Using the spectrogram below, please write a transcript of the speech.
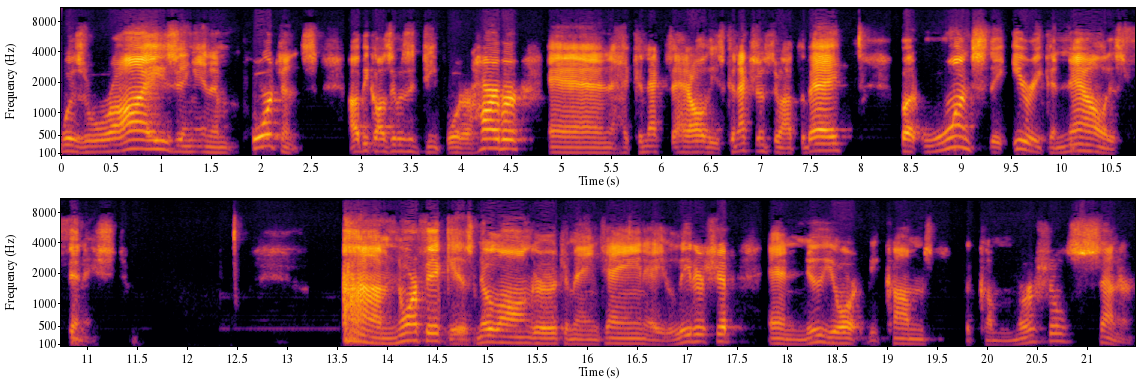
was rising in importance uh, because it was a deep water harbor and had connect had all these connections throughout the bay. But once the Erie Canal is finished, Norfolk is no longer to maintain a leadership, and New York becomes the commercial center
